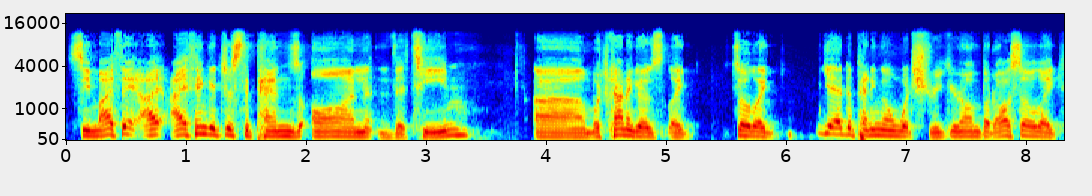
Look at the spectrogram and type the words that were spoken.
See, my thing, I, I think it just depends on the team, um, which kind of goes like, so like, yeah, depending on what streak you're on, but also like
